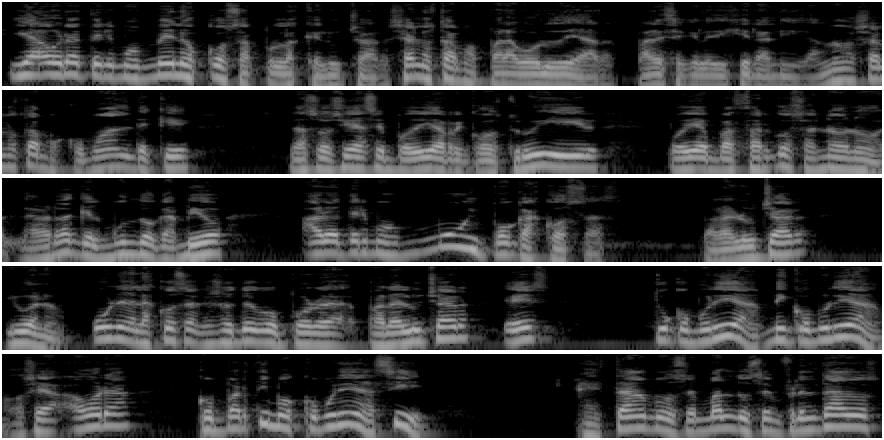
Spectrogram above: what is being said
Y ahora tenemos menos cosas por las que luchar. Ya no estamos para boludear, parece que le dijera Negan, ¿no? Ya no estamos como antes que la sociedad se podía reconstruir, podían pasar cosas. No, no, la verdad que el mundo cambió. Ahora tenemos muy pocas cosas para luchar. Y bueno, una de las cosas que yo tengo para luchar es tu comunidad, mi comunidad. O sea, ahora compartimos comunidad, sí. Estábamos en bandos enfrentados.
